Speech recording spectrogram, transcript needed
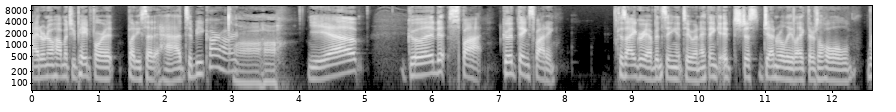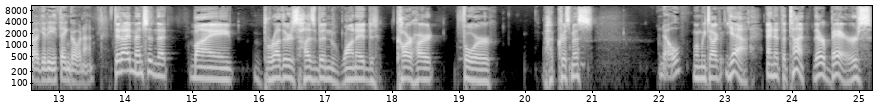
I don't know how much he paid for it, but he said it had to be Carhartt. uh huh. Yep. Good spot. Good thing spotting. Because I agree. I've been seeing it too. And I think it's just generally like there's a whole ruggedy thing going on. Did I mention that my brother's husband wanted Carhartt for Christmas No. when we talked? Yeah, and at the time they're bears.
